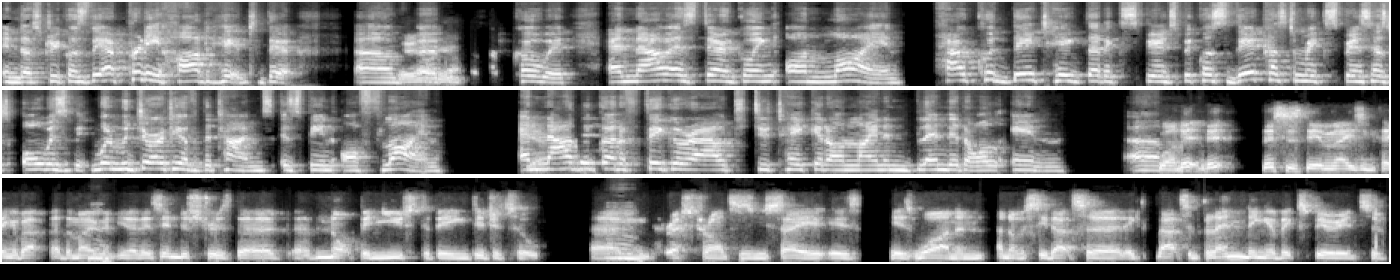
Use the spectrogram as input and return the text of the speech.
industry because they are pretty hard hit there um, yeah, uh, yeah. COVID. And now, as they're going online, how could they take that experience? Because their customer experience has always been, well, majority of the times, it's been offline. And yeah. now they've got to figure out to take it online and blend it all in. Um, well, th- th- this is the amazing thing about at the moment. Mm. You know, there's industries that are, have not been used to being digital. Um, mm. Restaurants, as you say, is is one, and and obviously that's a that's a blending of experience of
